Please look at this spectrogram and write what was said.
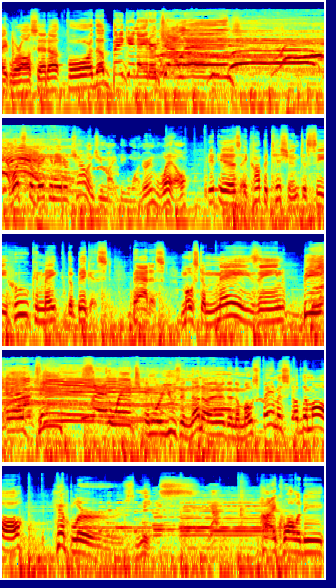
right, we're all set up for the Baconator Challenge! What's the Baconator Challenge, you might be wondering? Well, it is a competition to see who can make the biggest, baddest, most amazing BLT sandwich! And we're using none other than the most famous of them all, Hempler's Meats. High quality,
